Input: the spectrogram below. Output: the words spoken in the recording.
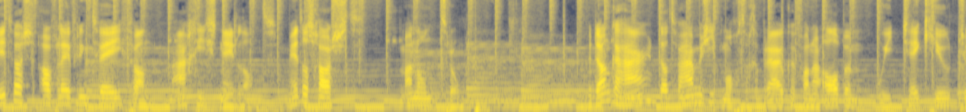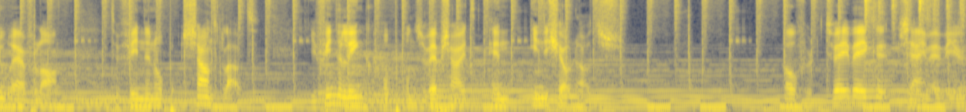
Dit was aflevering 2 van Magisch Nederland. Met als gast Manon Tromp. We danken haar dat we haar muziek mochten gebruiken van haar album We Take You to Avalon. Te vinden op Soundcloud. Je vindt de link op onze website en in de show notes. Over twee weken zijn wij weer.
